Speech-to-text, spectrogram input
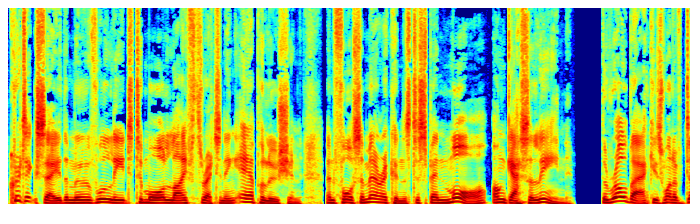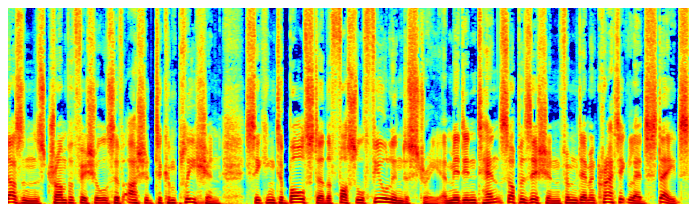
Critics say the move will lead to more life threatening air pollution and force Americans to spend more on gasoline. The rollback is one of dozens Trump officials have ushered to completion, seeking to bolster the fossil fuel industry amid intense opposition from Democratic led states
